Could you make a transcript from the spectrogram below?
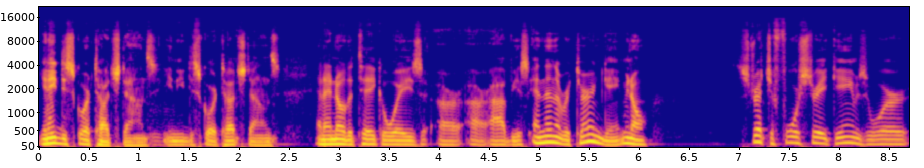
you need to score touchdowns. Mm-hmm. You need to score touchdowns. And I know the takeaways are are obvious. And then the return game. You know, stretch of four straight games where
